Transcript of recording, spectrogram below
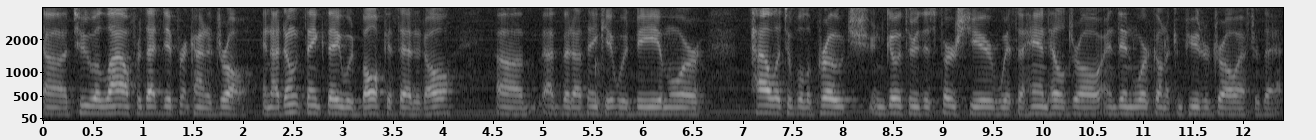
uh, to allow for that different kind of draw. And I don't think they would balk at that at all, uh, but I think it would be a more palatable approach and go through this first year with a handheld draw and then work on a computer draw after that.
